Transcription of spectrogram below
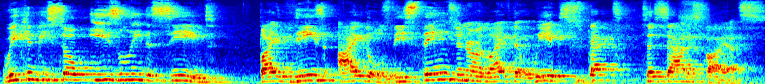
We can be so easily deceived by these idols, these things in our life that we expect to satisfy us.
